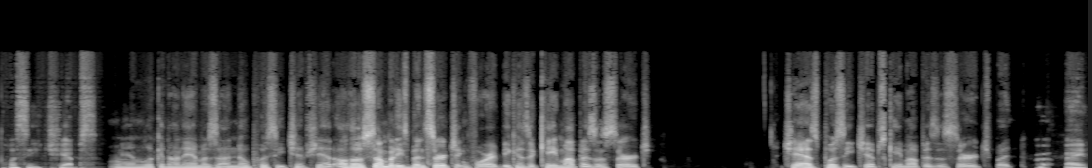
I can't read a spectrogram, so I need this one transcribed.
Pussy chips. Yeah, I'm looking on Amazon. No pussy chips yet. Although somebody's been searching for it because it came up as a search. Chaz pussy chips came up as a search, but right.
